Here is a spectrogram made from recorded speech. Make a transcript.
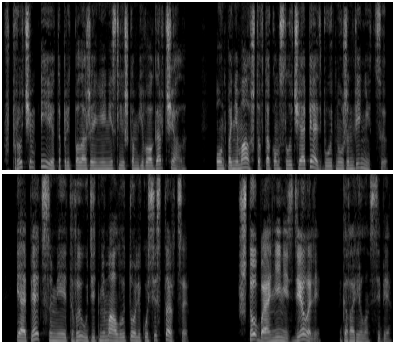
Впрочем, и это предположение не слишком его огорчало. Он понимал, что в таком случае опять будет нужен Веницию и опять сумеет выудить немалую толику сестерцев. «Что бы они ни сделали, — говорил он себе,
